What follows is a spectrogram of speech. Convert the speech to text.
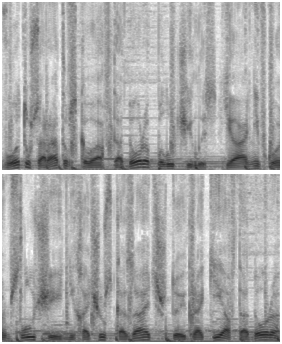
Вот у саратовского «Автодора» получилось. Я ни в коем случае не хочу сказать, что игроки «Автодора»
